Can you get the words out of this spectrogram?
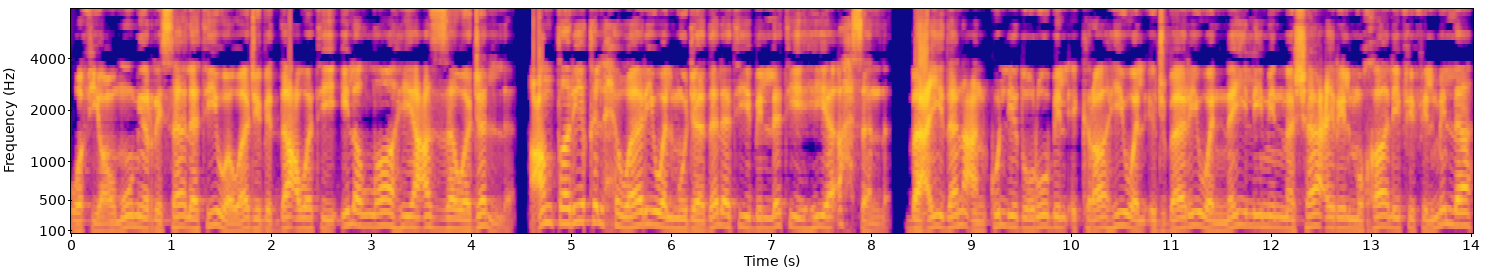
وفي عموم الرسالة وواجب الدعوة إلى الله عز وجل عن طريق الحوار والمجادلة بالتي هي أحسن بعيدا عن كل ضروب الإكراه والإجبار والنيل من مشاعر المخالف في الملة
